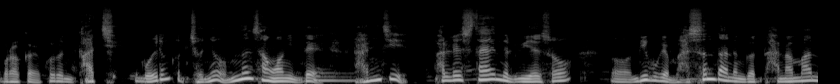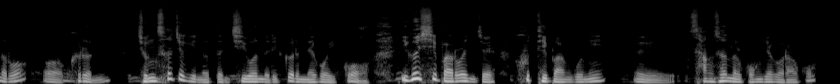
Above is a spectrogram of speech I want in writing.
뭐랄까요 그런 가치 뭐 이런 건 전혀 없는 상황인데 음. 단지 팔레스타인을 위해서 어, 미국에 맞선다는 것 하나만으로 어, 그런 정서적인 어떤 지원을 이끌어내고 있고 이것이 바로 이제 후티 반군이 에, 상선을 공격을 하고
